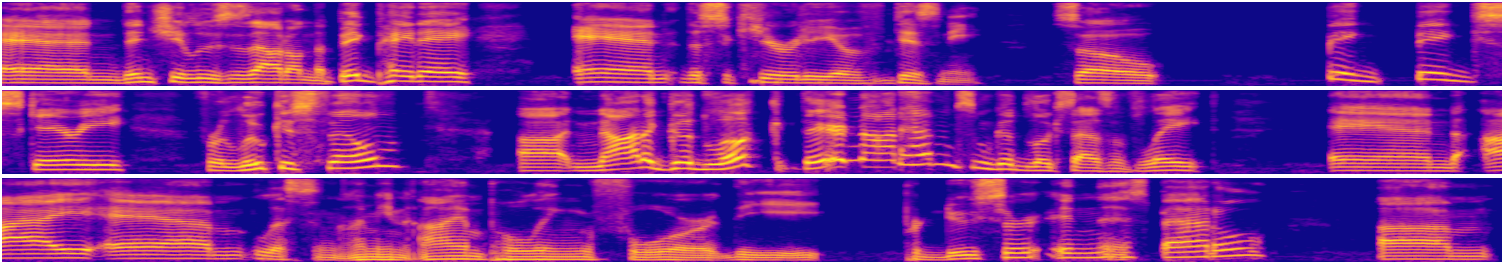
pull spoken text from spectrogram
And then she loses out on the big payday and the security of Disney. So big, big, scary for Lucasfilm. Uh, not a good look. They're not having some good looks as of late. And I am, listen, I mean, I am pulling for the producer in this battle um,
